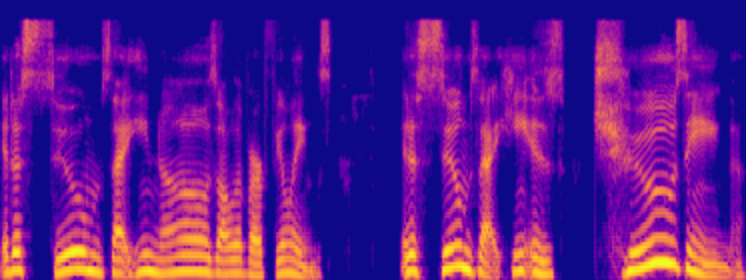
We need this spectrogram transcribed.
It assumes that he knows all of our feelings. It assumes that he is choosing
